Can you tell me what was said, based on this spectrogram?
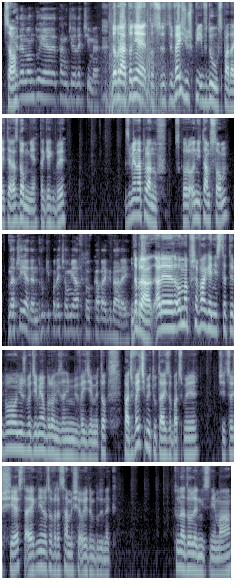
Co? Jeden ląduje tam, gdzie lecimy. Dobra, to nie, to weź już w dół, spadaj teraz do mnie, tak jakby. Zmiana planów, skoro oni tam są. Znaczy jeden, drugi poleciał miasto, kawałek dalej. Dobra, ale on ma przewagę niestety, bo on już będzie miał broni zanim my wejdziemy. To patrz, wejdźmy tutaj, zobaczmy, czy coś jest, a jak nie, no to wracamy się o jeden budynek. Tu na dole nic nie ma.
